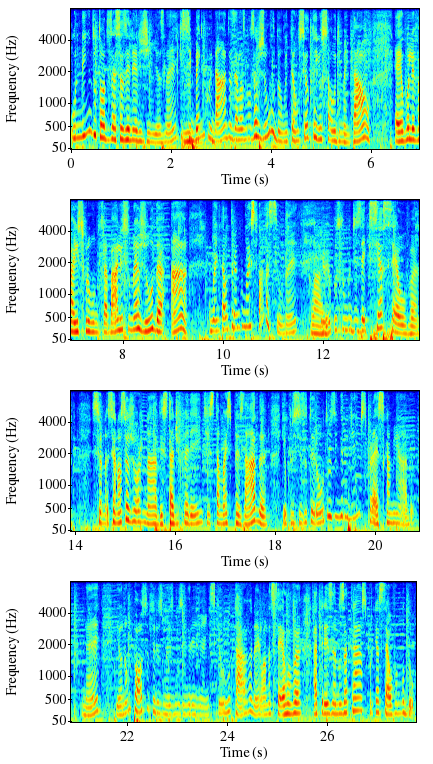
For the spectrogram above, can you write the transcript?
unindo todas essas energias, né? Que se uhum. bem cuidadas, elas nos ajudam. Então, se eu tenho saúde mental, é, eu vou levar isso para o mundo do trabalho, isso me ajuda a aguentar o tranco mais fácil, né? Claro. Eu, eu costumo dizer que se a selva se, se a nossa jornada está diferente, está mais pesada, eu preciso ter outros ingredientes para essa caminhada, né? Eu não posso ter os mesmos ingredientes que eu lutava, né, lá na selva há três anos atrás, porque a selva mudou.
